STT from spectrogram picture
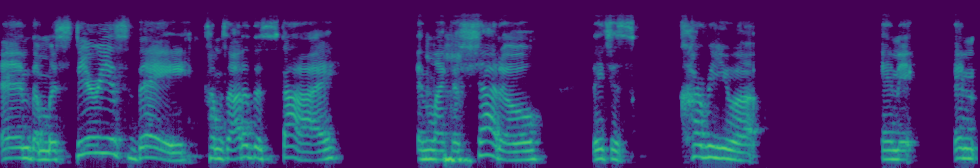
And the mysterious they comes out of the sky and like a shadow, they just cover you up. And it, and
